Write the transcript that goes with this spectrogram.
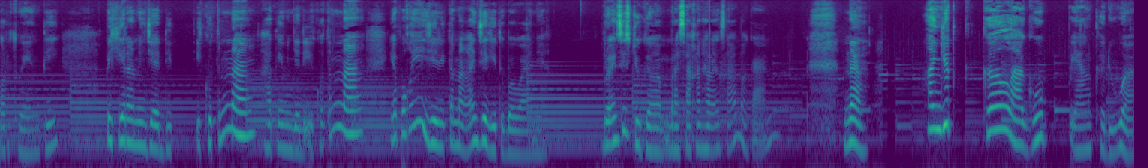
420, pikiran menjadi ikut tenang, hati menjadi ikut tenang, ya pokoknya jadi tenang aja gitu bawaannya. Bro Ensis juga merasakan hal yang sama kan? Nah, lanjut ke lagu yang kedua.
